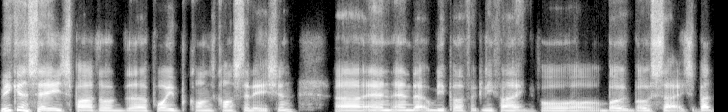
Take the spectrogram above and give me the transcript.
We can say it's part of the FOIP con constellation, uh, and, and that would be perfectly fine for both, both sides. But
